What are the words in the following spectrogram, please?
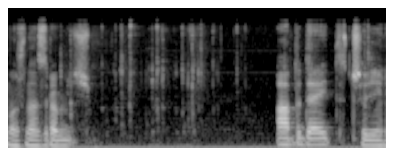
można zrobić update, czyli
